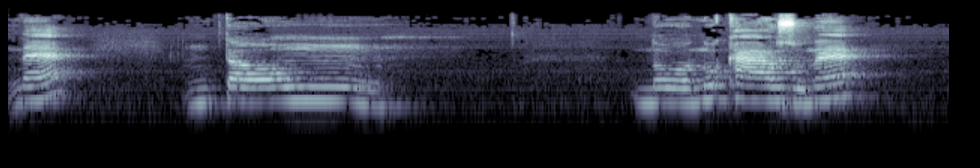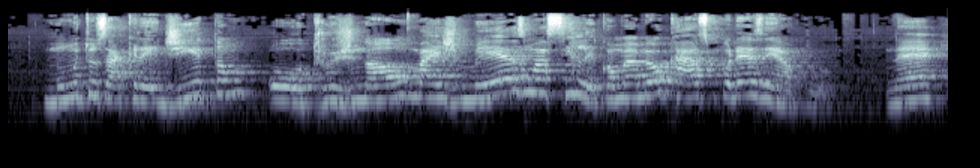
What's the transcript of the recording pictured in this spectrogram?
né? Então, no, no caso, né, Muitos acreditam, outros não, mas mesmo assim como é o meu caso, por exemplo, né?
